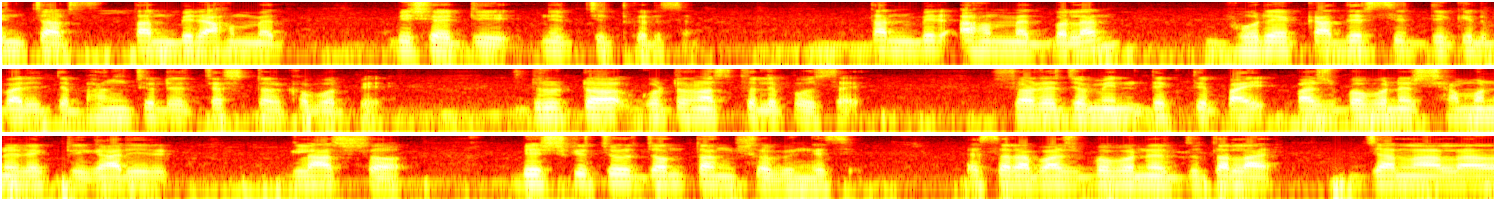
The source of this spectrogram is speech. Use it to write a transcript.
ইনচার্জ তানবির আহমেদ বিষয়টি নিশ্চিত করেছেন। তানবির আহমেদ বলেন ভোরে কাদের সিদ্দিকির বাড়িতে ভাঙচুরের চেষ্টার খবর পেয়ে দ্রুত ঘটনাস্থলে পৌঁছায়। সরেজমিন দেখতে পাই বাসভবনের সামনের একটি গাড়ির গ্লাস সহ বেশ কিছু যন্ত্রাংশ ভেঙেছে। এছাড়া বাসভবনের দোতলায় জানালার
